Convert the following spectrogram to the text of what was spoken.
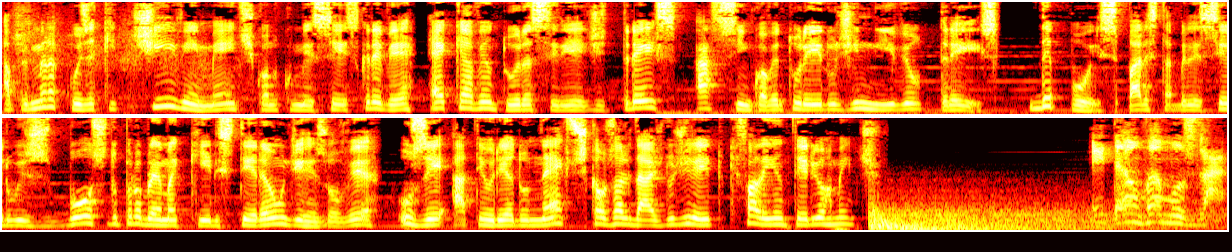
A primeira coisa que tive em mente quando comecei a escrever é que a aventura seria de 3 a 5 aventureiros de nível 3. Depois, para estabelecer o esboço do problema que eles terão de resolver, usei a teoria do nexo de causalidade do direito que falei anteriormente. Então vamos lá.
